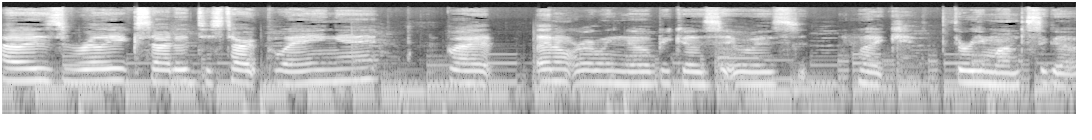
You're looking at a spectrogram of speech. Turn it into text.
I was really excited to start playing it, but I don't really know because it was like three months ago.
